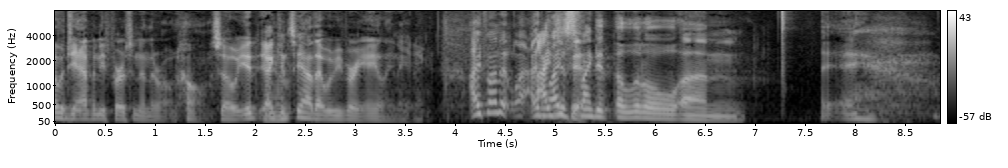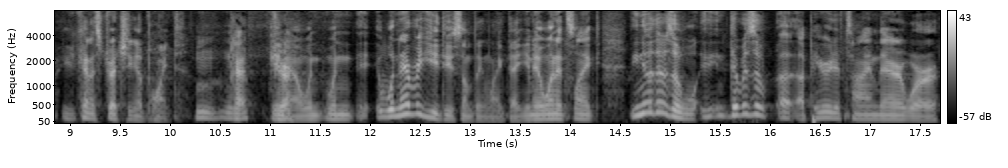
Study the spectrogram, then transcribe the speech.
of a Japanese person in their own home. So it, I can see how that would be very alienating. I found it. I, I just it. find it a little. Um, eh, you're kind of stretching a point. Mm, okay. You Sure. know, when when whenever you do something like that, you know, when it's like, you know, there was a there was a, a period of time there where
